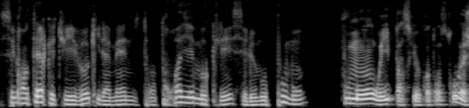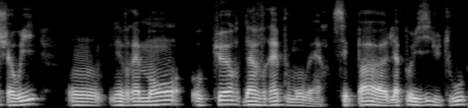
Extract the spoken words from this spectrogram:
Ce grand air que tu évoques, il amène ton troisième mot-clé, c'est le mot poumon. Poumon, oui, parce que quand on se trouve à Shawi, on est vraiment au cœur d'un vrai poumon vert. C'est pas euh, de la poésie du tout.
